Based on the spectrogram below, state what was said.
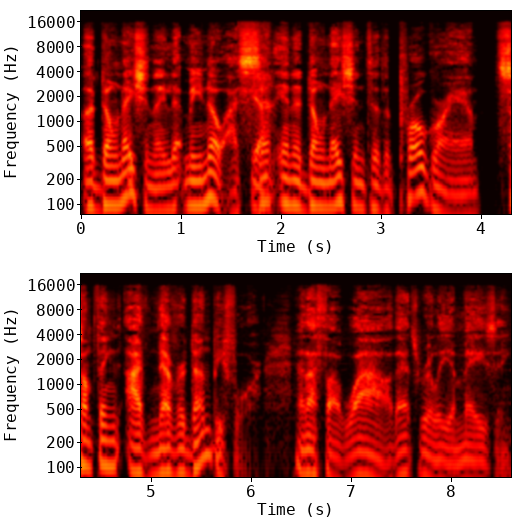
a donation. They let me know. I sent yeah. in a donation to the program, something I've never done before. And I thought, wow, that's really amazing.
